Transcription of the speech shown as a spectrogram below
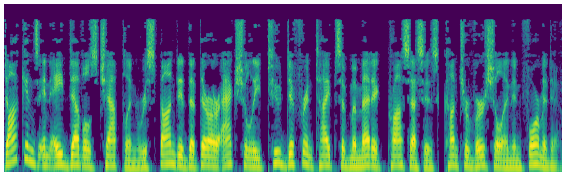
Dawkins in A Devil's Chaplain responded that there are actually two different types of memetic processes controversial and informative.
